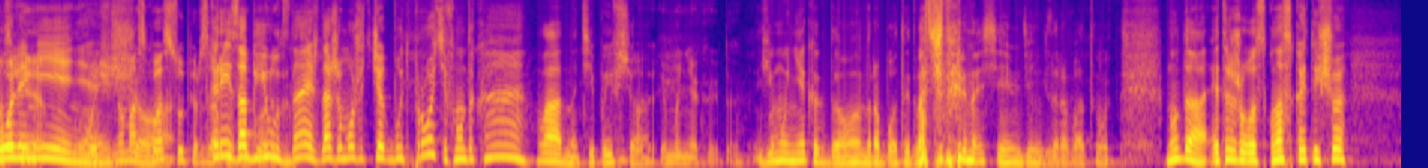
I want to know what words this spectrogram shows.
Более-менее очень- Ну, ещё. Москва супер Скорее забьют, город. знаешь, даже, может, человек будет против, но он так, а, ладно, типа, и все. Да, ему некогда. Ему некогда, он работает 24 на 7, деньги зарабатывает. Ну да, это жестко. У нас какая-то еще,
